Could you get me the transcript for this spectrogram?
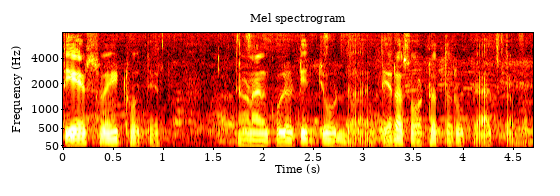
તેરસો ઇઠોતેર ધાણાની ક્વોલિટી જોરદાર. તેરસો અઠ્ઠોતેર રૂપિયા આજકા ભાવ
